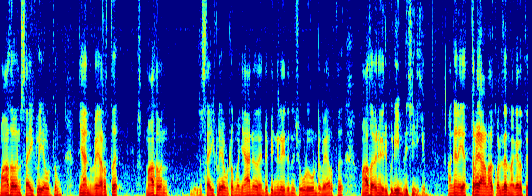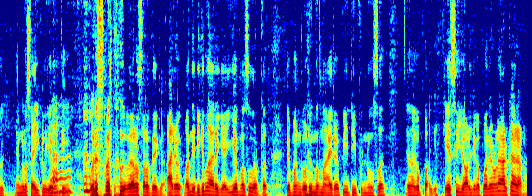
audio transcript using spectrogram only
മാധവൻ സൈക്കിൾ ചവിട്ടും. ഞാൻ വേർത്ത് മാധവൻ സൈക്കിൾ ചവിട്ടുമ്പോൾ ഞാനും എന്റെ പിന്നിലിരുന്ന് ചൂട് കൊണ്ട് വേർത്ത് മാധവനെ ഒരു പിടിയും പിടിച്ചിരിക്കും. അങ്ങനെ എത്രയാണ് ആ കൊല്ലം നഗരത്തിൽ ഞങ്ങൾ സൈക്കിൾ ചവിട്ടി ഒരു സ്ഥലത്ത് നിന്ന് വേറെ സ്ഥലത്തേക്ക്. ആരോ വന്നിരിക്കുന്ന ആരൊക്കെയാണ് ഇ എം എസ് തൊട്ട് M N Govindan Nair P T Punnoose എന്നൊക്കെ കെ സി ജോർജൊക്കെ പോലെയുള്ള ആൾക്കാരാണ്.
